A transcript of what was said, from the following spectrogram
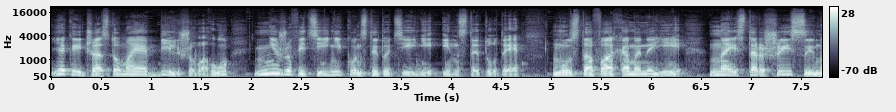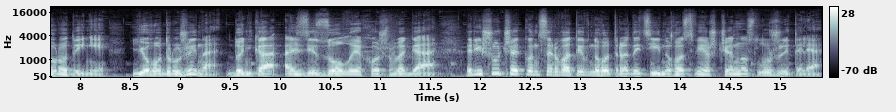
який часто має більшу вагу ніж офіційні конституційні інститути. Мустафа Хаменеї найстарший син у родині. Його дружина, донька Азізоли Хошвега, рішуче консервативного традиційного священнослужителя.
